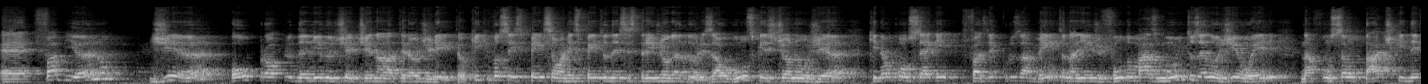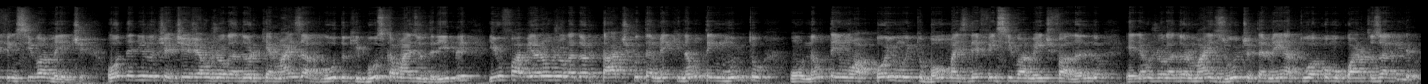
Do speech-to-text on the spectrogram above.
É, Fabiano Jean ou o próprio Danilo Tietchan na lateral direita? O que, que vocês pensam a respeito desses três jogadores? Alguns questionam o Jean, que não consegue fazer cruzamento na linha de fundo, mas muitos elogiam ele na função tática e defensivamente. O Danilo Tietchan já é um jogador que é mais agudo, que busca mais o drible, e o Fabiano é um jogador tático também, que não tem muito, não tem um apoio muito bom, mas defensivamente falando, ele é um jogador mais útil, também atua como quarto zagueiro.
